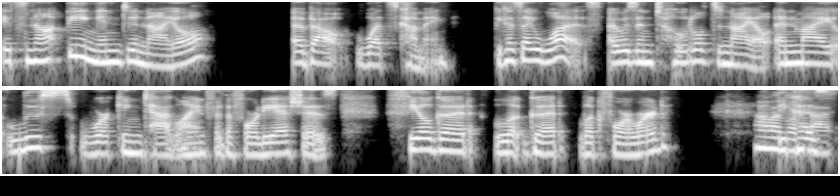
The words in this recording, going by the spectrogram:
It's not being in denial about what's coming because I was. I was in total denial. And my loose working tagline for the 40 ish is feel good, look good, look forward. Oh, because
